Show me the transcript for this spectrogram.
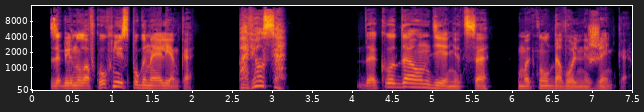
— заглянула в кухню испуганная Ленка. «Повелся?» «Да куда он денется?» — хмыкнул довольный Женька.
